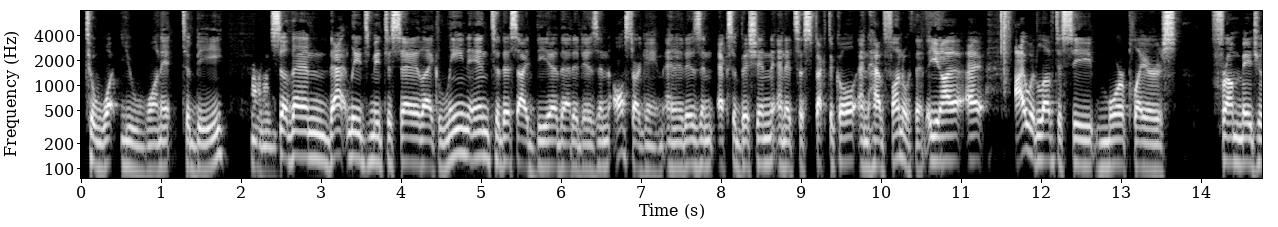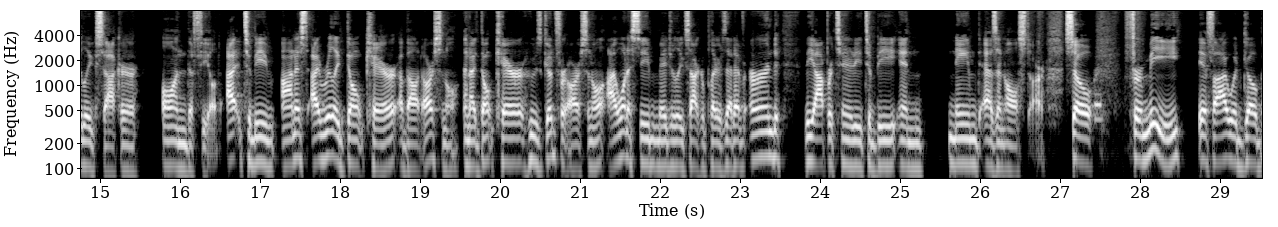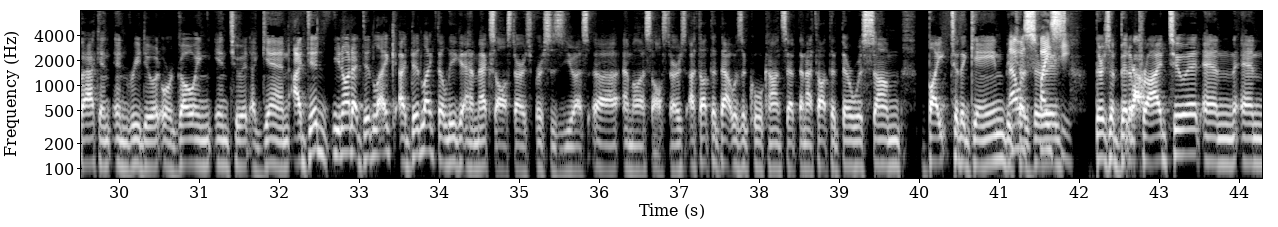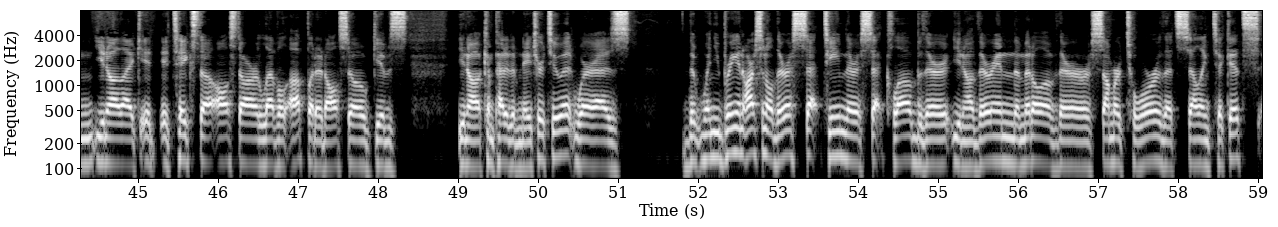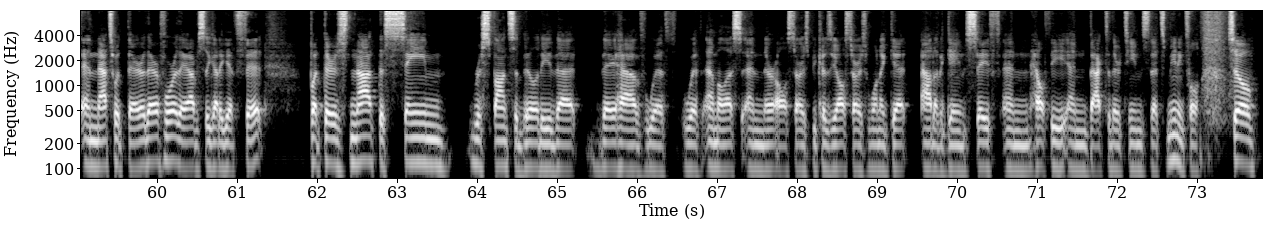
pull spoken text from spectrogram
to what you want it to be. Mm-hmm. So then that leads me to say, like, lean into this idea that it is an all star game and it is an exhibition and it's a spectacle and have fun with it. You know, I, I, I would love to see more players from Major League Soccer on the field. I, to be honest, I really don't care about Arsenal and I don't care who's good for Arsenal. I want to see Major League Soccer players that have earned the opportunity to be in named as an all star. So for me, if I would go back and, and, redo it or going into it again, I did, you know what I did like? I did like the Liga MX All Stars versus US uh, MLS All Stars. I thought that that was a cool concept and I thought that there was some bite to the game because there is there's a bit yeah. of pride to it and and you know like it it takes the all-star level up but it also gives you know a competitive nature to it whereas the, when you bring in Arsenal, they're a set team, they're a set club. They're you know they're in the middle of their summer tour that's selling tickets, and that's what they're there for. They obviously got to get fit, but there's not the same responsibility that they have with with MLS and their All Stars because the All Stars want to get out of the game safe and healthy and back to their teams that's meaningful. So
